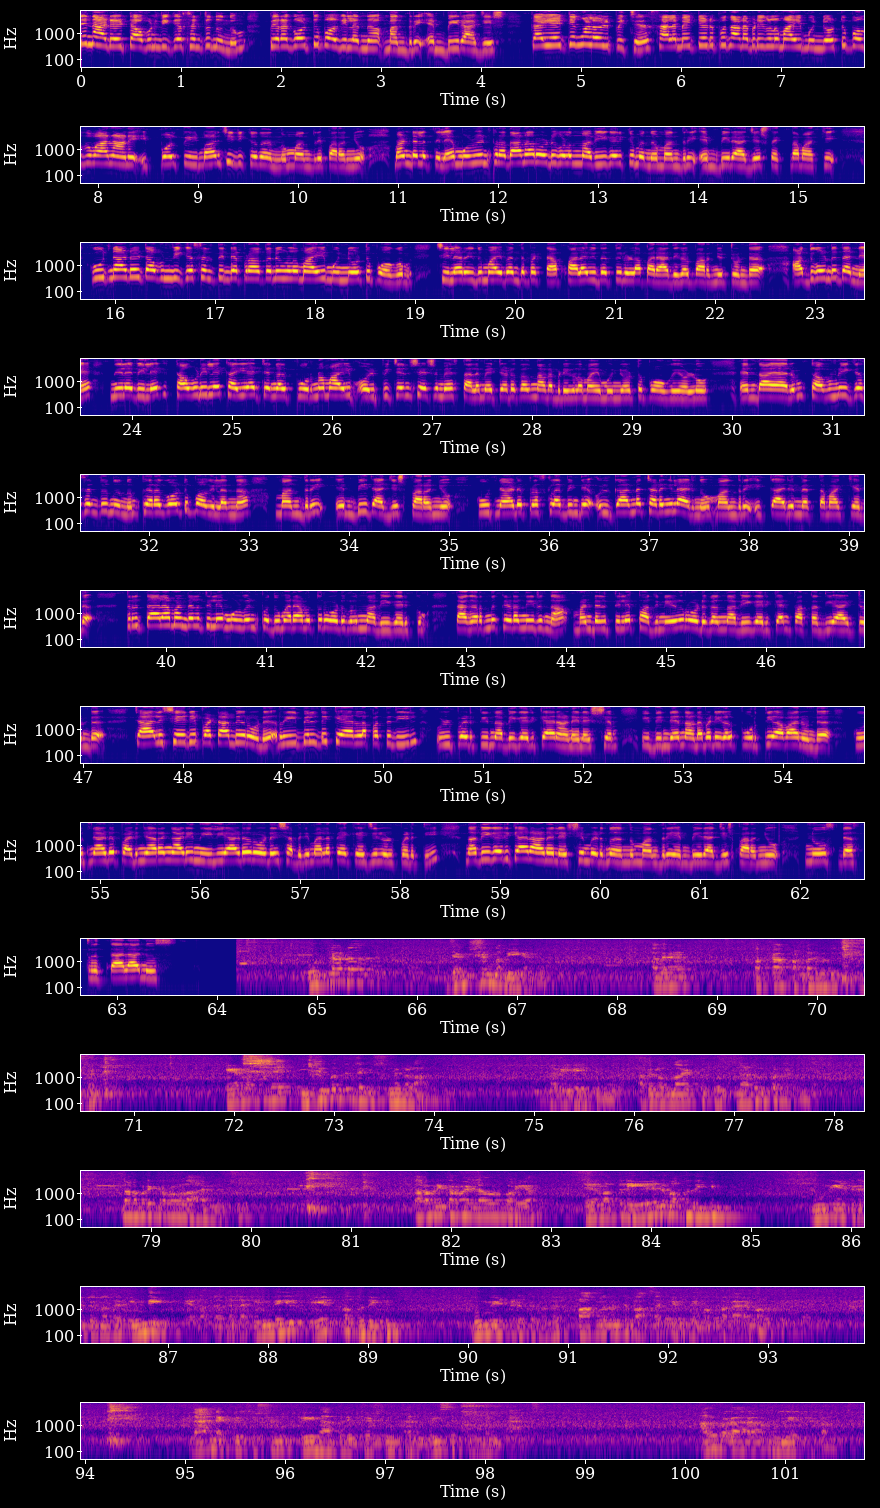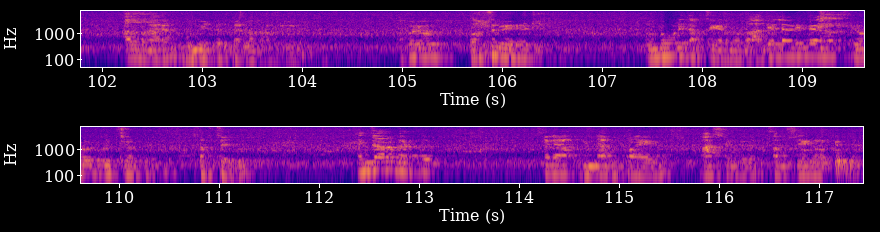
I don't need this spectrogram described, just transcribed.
Kuttanad town വികസനത്തു നിന്നും പിറകോട്ടു പോകില്ലെന്ന് മന്ത്രി എം ബി രാജേഷ്. കയ്യേറ്റങ്ങൾ ഒഴിപ്പിച്ച് സ്ഥലമേറ്റെടുപ്പ് നടപടികളുമായി മുന്നോട്ടു പോകുവാനാണ് ഇപ്പോൾ തീരുമാനിച്ചിരിക്കുന്നതെന്നും മന്ത്രി പറഞ്ഞു. മണ്ഡലത്തിലെ മുഴുവൻ പ്രധാന റോഡുകളും നവീകരിക്കുമെന്നും മന്ത്രി എം ബി രാജേഷ് വ്യക്തമാക്കി. കൂറ്റനാട് ടൗൺ വികസനത്തിന്റെ പ്രവർത്തനങ്ങളുമായി മുന്നോട്ടു പോകും. ചിലർ ഇതുമായി ബന്ധപ്പെട്ട പല വിധത്തിലുള്ള പരാതികൾ പറഞ്ഞിട്ടുണ്ട്. അതുകൊണ്ട് തന്നെ നിലവിലെ ടൗണിലെ കയ്യേറ്റങ്ങൾ പൂർണമായും ഒഴിപ്പിച്ചതിന് ശേഷമേ സ്ഥലമേറ്റെടുക്കൽ നടപടികളുമായി മുന്നോട്ടു പോവുകയുള്ളൂ. എന്തായാലും ടൗൺ വികസനത്തിൽ നിന്നും പിറകോട്ട് പോകില്ലെന്ന് മന്ത്രി എം ബി രാജേഷ് പറഞ്ഞു. കൂറ്റനാട് പ്രസ് ക്ലബിന്റെ ഉദ്ഘാടന ചടങ്ങിലായിരുന്നു മന്ത്രി ഇക്കാര്യം വ്യക്തമാക്കിയത്. തൃത്താല മണ്ഡലത്തിലെ മുഴുവൻ പൊതുമരാമത്ത് റോഡുകളും നവീകരിക്കും. തകർന്നു കിടന്നിരുന്ന മണ്ഡലത്തിലെ പതിനേഴ് റോഡുകൾ നവീകരിക്കാൻ പദ്ധതിയായിട്ടുണ്ട്. ചാലിശ്ശേരി പട്ടാമ്പി റോഡ് റീബിൽഡ് കേരള പദ്ധതിയിൽ ഉൾപ്പെടുത്തി നവീകരിക്കാനാണ് ലക്ഷ്യം. ഇതിന്റെ നടപടികൾ പൂർത്തിയാവാനുണ്ട്. കൂറ്റനാട് പടിഞ്ഞാറങ്ങാടി നീലിയാട് റോഡ് ശബരിമല പാക്കേജിൽ ഉൾപ്പെടുത്തി നവീകരിക്കാനാണ് ലക്ഷ്യമിടുന്നതെന്നും മന്ത്രി എം ബി രാജേഷ് പറഞ്ഞു. News desk Thrithala news. Koottanad junction നവീകരണം. അതിന് സർക്കാർ ഫണ്ട് അനുവദിച്ചിട്ടുണ്ട്. കേരളത്തിലെ ഇരുപത് ജംഗ്ഷനുകളാണ് നവീകരിക്കുന്നത്. അതിലൊന്നായിട്ട് കുട്ടനാട് ഉൾപ്പെട്ടിട്ടുണ്ട്. നടപടിക്രമങ്ങൾ ആരംഭിച്ചു. നടപടിക്രമം എല്ലാവർക്കും അറിയാം. കേരളത്തിലെ ഏത് പദ്ധതിക്കും ഭൂമി ഏറ്റെടുക്കുന്നത് ഇന്ത്യയിൽ. കേരളത്തിൽ തന്നെ ഇന്ത്യയിൽ ഏത് പദ്ധതിക്കും ഭൂമി ഏറ്റെടുക്കുന്നത് പാർലമെന്റ് പാസാക്കിയ നിയമപ്രകാരമാണ് land acquisition rehabilitation and resettlement act അത് പ്രകാരമാണ് ഭൂമി ഏറ്റെടുക്കുന്നത് അത് പ്രകാരം ഭൂമി ഏറ്റെടുക്കാനുള്ള നടപടികളുണ്ട് അപ്പോൾ ഒരു കുറച്ച് പേര് ഒന്നുകൂടി ചർച്ച ചെയ്യണമെന്ന് ആദ്യം എല്ലാവരും യോഗത്തിൽ വിളിച്ച് ചേർത്ത് ചർച്ച ചെയ്തു. അഞ്ചാറ് പേർക്ക് ചില ഭിന്നാഭിപ്രായങ്ങൾ ആശങ്കകൾ സംശയങ്ങളൊക്കെ ഉണ്ട്.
